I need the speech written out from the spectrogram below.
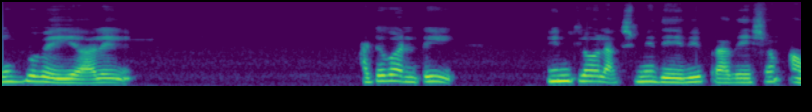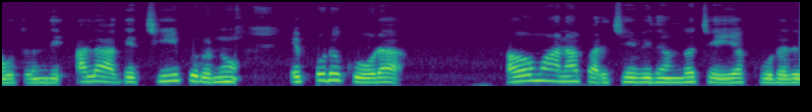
ముగ్గు వేయాలి. అటువంటి ఇంట్లో లక్ష్మీదేవి ప్రవేశం అవుతుంది. అలాగే చీపురును ఎప్పుడు కూడా అవమానపరిచే విధంగా చేయకూడదు.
